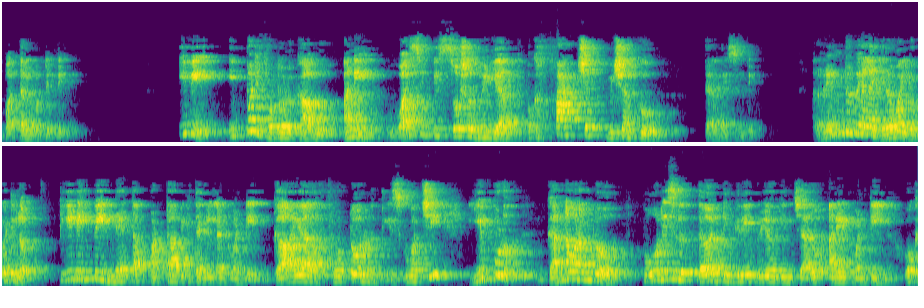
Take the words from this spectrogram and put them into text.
బద్దలు కొట్టింది ఇవి ఇప్పటి ఫోటోలు కావు అని వైసీపీ సోషల్ మీడియా ఒక ఫ్యాక్ట్ చెక్ మిషన్కు తెరతీసింది. రెండు వేల ఇరవై ఒకటిలో టీడీపీ నేత పట్టాభికి తగిలినటువంటి గాయాల ఫోటోలను తీసుకువచ్చి ఇప్పుడు గన్నవరంలో పోలీసులు థర్డ్ డిగ్రీ ప్రయోగించారు అనేటువంటి ఒక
